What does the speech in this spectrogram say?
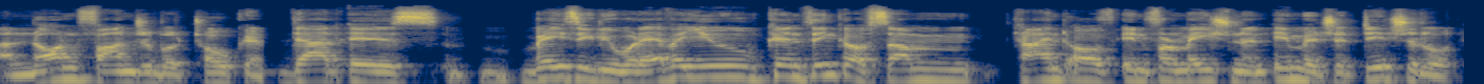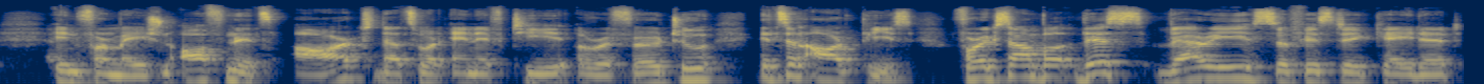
a non fungible token that is basically whatever you can think of, some kind of information, an image, a digital information. Often it's art. That's what NFT refer to. It's an art piece. For example, this very sophisticated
